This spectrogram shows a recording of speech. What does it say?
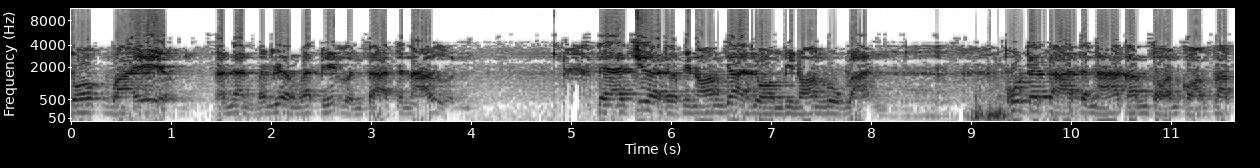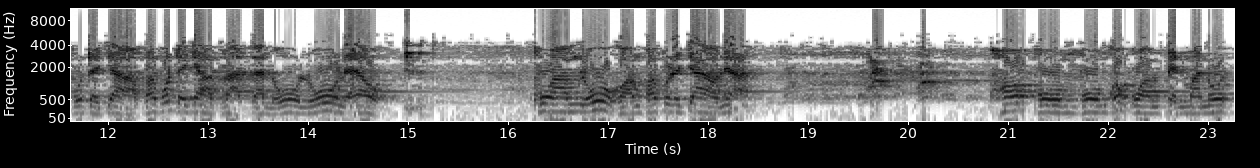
ยกไว้อันนั้นเป็นเรื่องลัทธิอื่นศาสนาอื่น แต่เชื่อเถอะพี่น้องญาติโยมพี่น้องลูกหลานพุทธศาสนาคำสอนของพระพุทธเจ้า พระพุทธเจ้าตรัสรู้รู้แล้ว ความรู้ของพระพุทธเจ้าเนี่ยพาะภูมิภูมิของความเป็นมนุษย์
